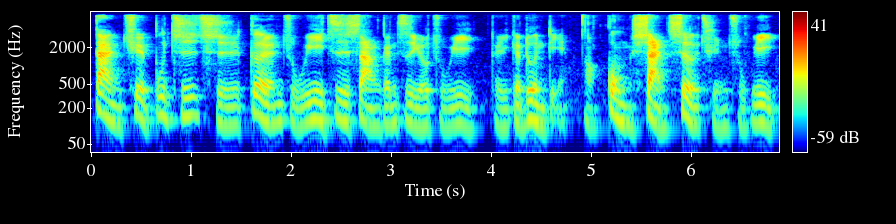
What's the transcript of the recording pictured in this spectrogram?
但却不支持个人主义至上跟自由主义的一个论点啊，共善社群主义。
